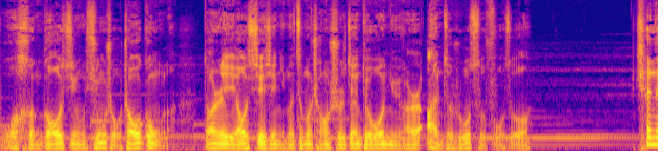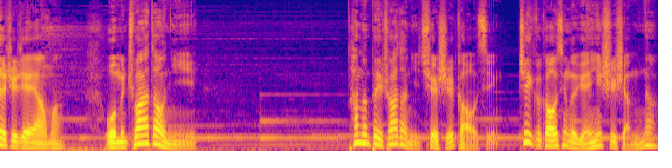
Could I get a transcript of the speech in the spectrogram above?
我很高兴凶手招供了，当然也要谢谢你们这么长时间对我女儿案子如此负责。真的是这样吗？我们抓到你。他们被抓到，你确实高兴。这个高兴的原因是什么呢？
